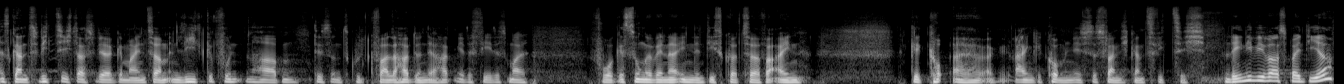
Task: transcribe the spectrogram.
es ganz witzig, dass wir gemeinsam ein Lied gefunden haben, das uns gut gefallen hat und er hat mir das jedes Mal vorgesungen, wenn er in den Discord-Server ein äh, reingekommen ist. Das fand ich ganz witzig. Leni, wie war es bei dir?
